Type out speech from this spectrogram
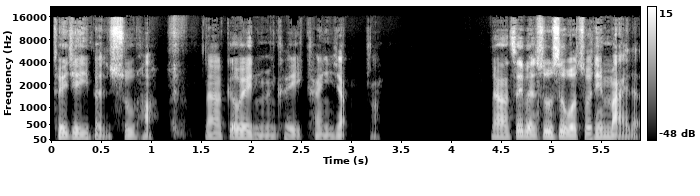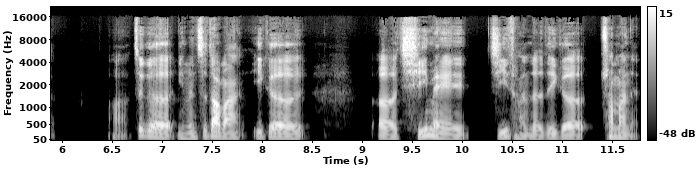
推荐一本书哈。那各位你们可以看一下啊。那这本书是我昨天买的啊。这个你们知道吗？一个呃奇美集团的这个创办人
